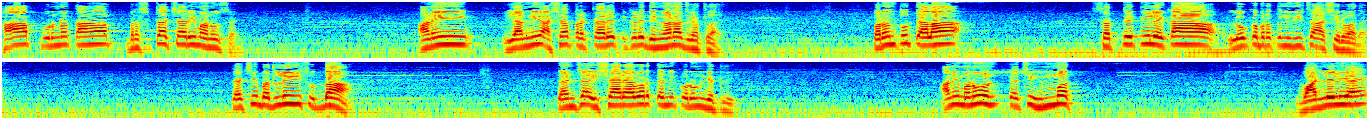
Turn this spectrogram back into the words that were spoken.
हा पूर्णतः भ्रष्टाचारी माणूस आहे. आणि यांनी अशा प्रकारे तिकडे धिंगाणाच घातलाय. परंतु त्याला सत्तेतील एका लोकप्रतिनिधीचा आशीर्वाद आहे. त्याची बदली सुद्धा त्यांच्या इशाऱ्यावर त्यांनी करून घेतली. आणि म्हणून त्याची हिंमत वाढलेली आहे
